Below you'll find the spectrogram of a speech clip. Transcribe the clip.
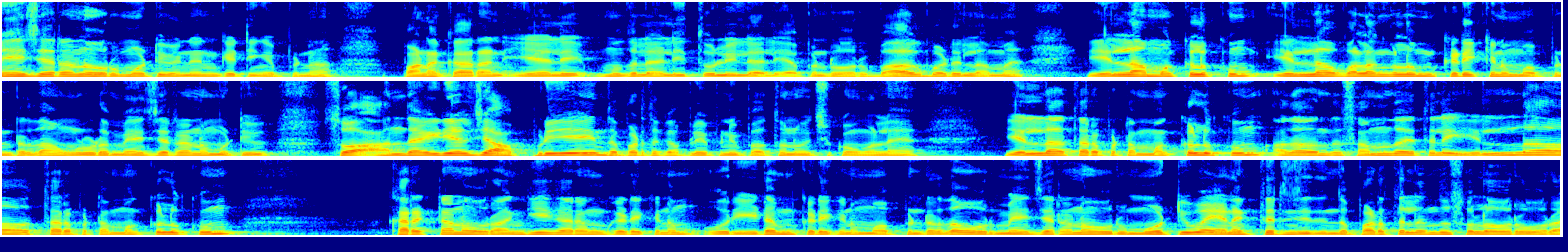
மேஜரான ஒரு மோட்டிவ் என்னென்னு கேட்டிங்க அப்படின்னா பணக்காரன் ஏழை முதலாளி தொழிலாளி அப்படின்ற ஒரு பாகுபாடு இல்லாமல் எல்லா மக்களுக்கும் எல்லா வளங்களும் கிடைக்கணும் அப்படின்றது அவங்களோட மேஜரான மோட்டிவ் ஸோ அந்த ஐடியாலஜி அப்படியே இந்த படத்துக்கு அப்ளை பண்ணி பார்த்தோம் பார்த்தோன்னு வச்சுக்கோங்களேன். எல்லா தரப்பட்ட மக்களுக்கும் அதாவது இந்த சமுதாயத்தில் எல்லா தரப்பட்ட மக்களுக்கும் கரெக்டான ஒரு அங்கீகாரம் கிடைக்கணும் ஒரு இடம் கிடைக்கணும் அப்படின்றதான் ஒரு மேஜரான ஒரு மோட்டிவாக எனக்கு தெரிஞ்சது. இந்த படத்துலேருந்து சொல்ல வர ஒரு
